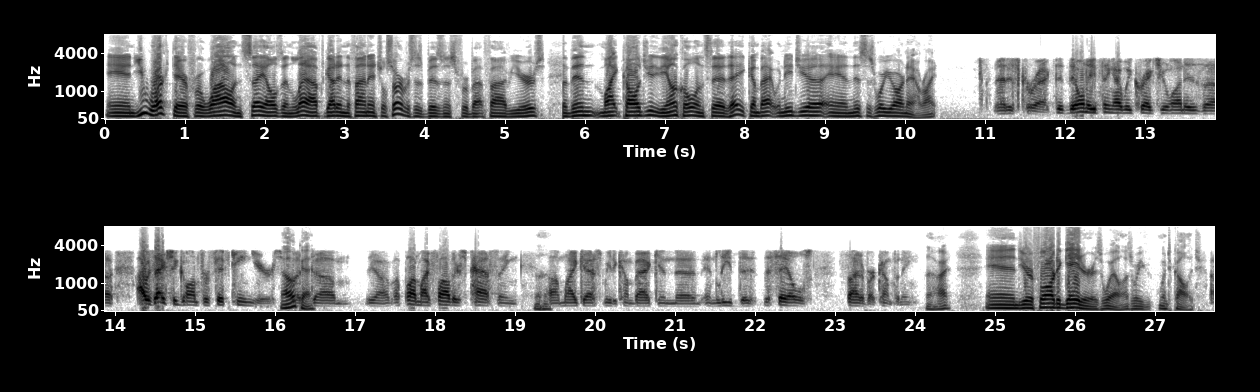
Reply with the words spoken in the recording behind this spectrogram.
and you worked there for a while in sales and left, got in the financial services business for about five years. And then Mike called you, the uncle, and said, Hey, come back, we need you, and this is where you are now, right? That is correct. The only thing I would correct you on is uh, I was actually gone for 15 years. Okay. But, um, yeah, upon my father's passing, uh-huh. uh, Mike asked me to come back and uh, and lead the the sales side of our company. All right, and you're a Florida Gator as well. That's where you went to college. Uh,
